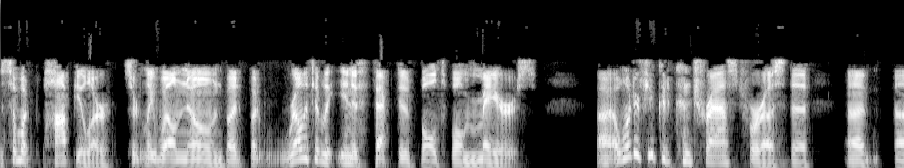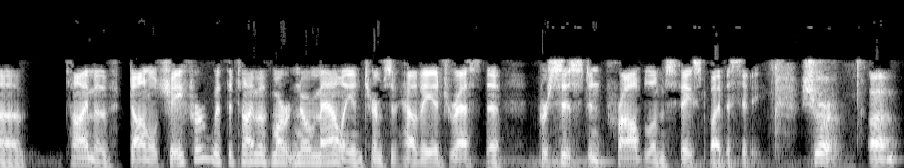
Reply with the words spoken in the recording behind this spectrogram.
somewhat popular, certainly well known, but but relatively ineffective Baltimore mayors. Uh, I wonder if you could contrast for us the uh, uh, time of Donald Schaefer with the time of Martin O'Malley in terms of how they address the persistent problems faced by the city. Sure. Um,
